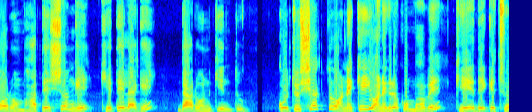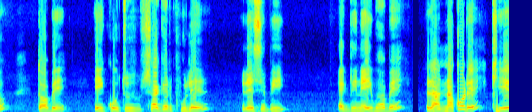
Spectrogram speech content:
গরম ভাতের সঙ্গে খেতে লাগে দারুণ কিন্তু। কচুর শাক তো অনেকেই অনেক রকমভাবে খেয়ে দেখেছ, তবে এই কচু শাকের ফুলের রেসিপি একদিন এইভাবে রান্না করে খেয়ে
